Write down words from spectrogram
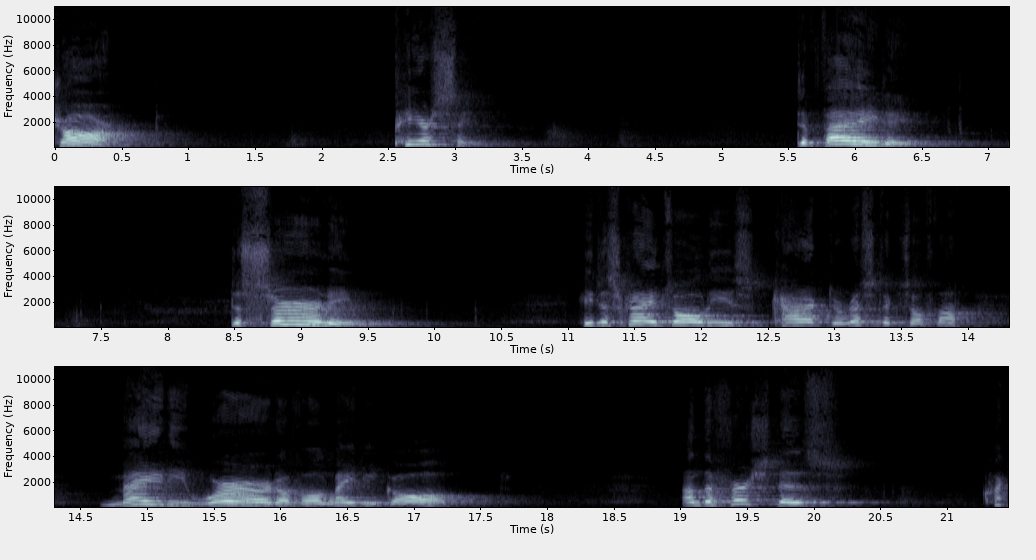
sharp piercing, dividing, discerning. He describes all these characteristics of that mighty word of Almighty God. And the first is quick.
